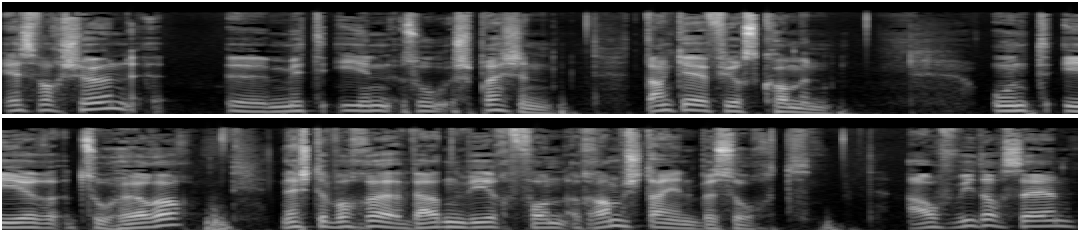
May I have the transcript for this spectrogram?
Es war schön, äh, mit Ihnen zu sprechen. Danke fürs Kommen. Und ihr Zuhörer, nächste Woche werden wir von Rammstein besucht. Auf Wiedersehen.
